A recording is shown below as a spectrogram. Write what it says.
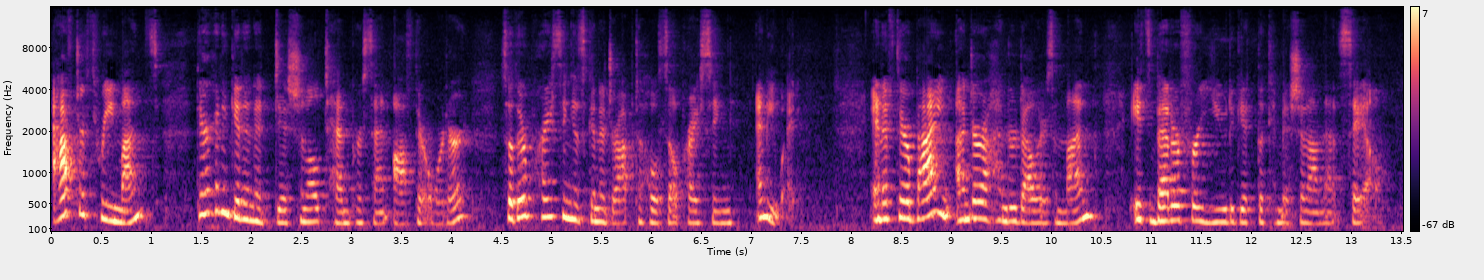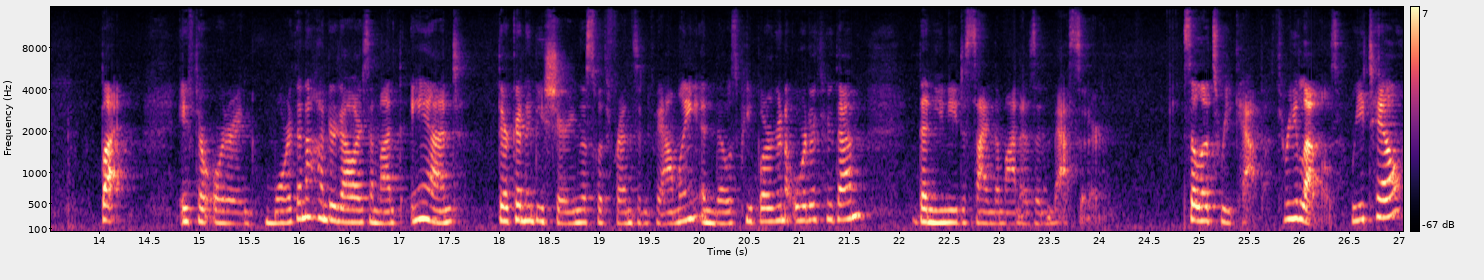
after three months, they're going to get an additional 10% off their order. So their pricing is going to drop to wholesale pricing anyway. And if they're buying under $100 a month, it's better for you to get the commission on that sale. But if they're ordering more than $100 a month and they're going to be sharing this with friends and family and those people are going to order through them, then you need to sign them on as an ambassador. So let's recap. Three levels. Retail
